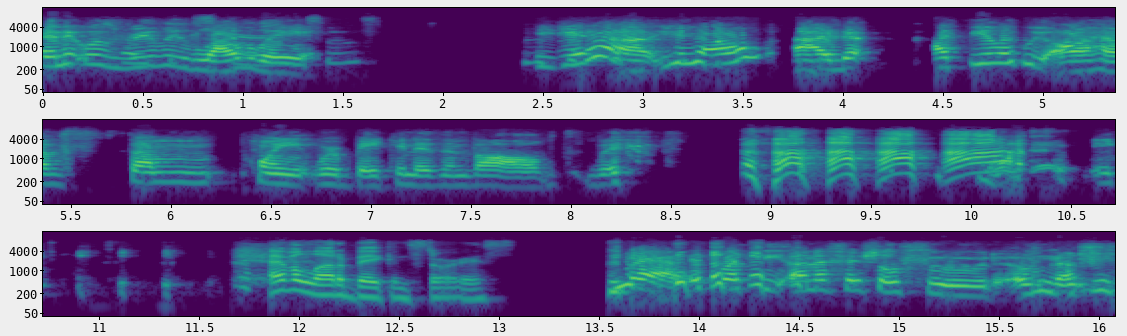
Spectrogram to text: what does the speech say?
and it was really lovely. Yeah, you know, I I feel like we all have some point where bacon is involved with. I have a lot of bacon stories. yeah, it's like the unofficial food of nothing.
